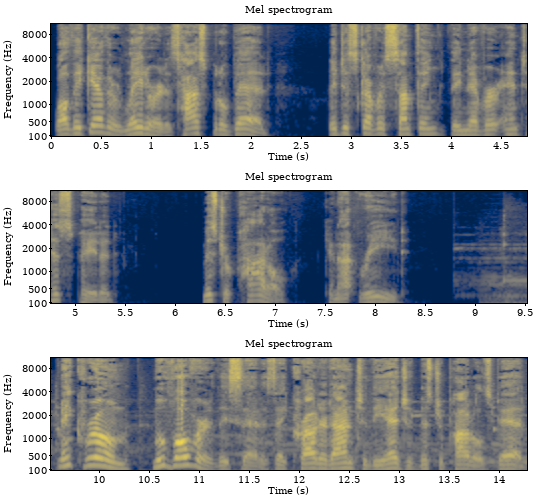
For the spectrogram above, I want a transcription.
While they gather later at his hospital bed, they discover something they never anticipated. Mr. Pottle cannot read. Make room! Move over, they said as they crowded onto the edge of Mr. Pottle's bed.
